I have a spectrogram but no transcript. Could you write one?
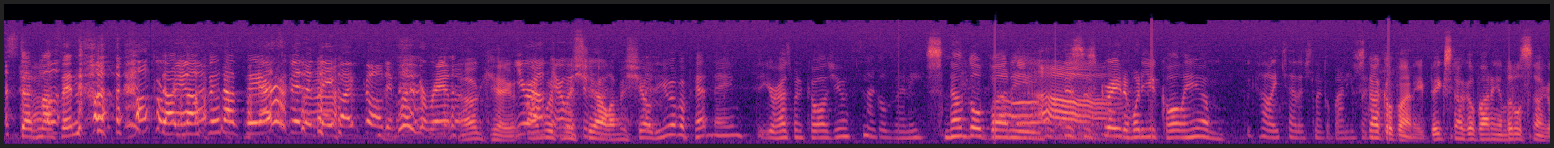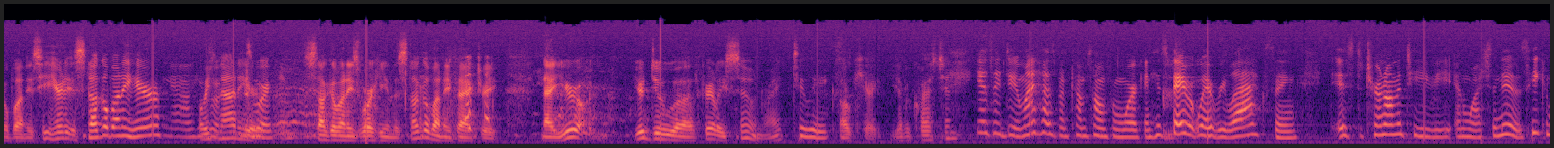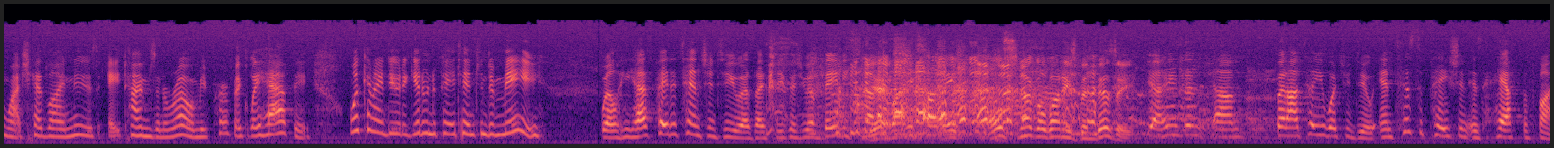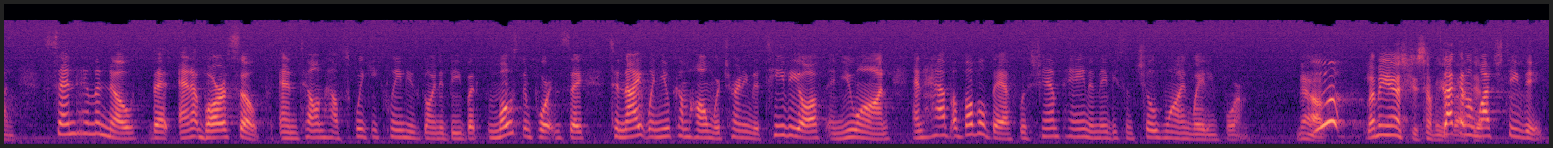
Stud muffin. Stud muffin up there. That's been a name I've called him, Hunkarama. Okay, You're I'm out with there with your Michelle. And Michelle, do you have a pet name that your husband calls you? Snuggle Bunny. Snuggle Bunny. This is great. And what do you call him? We call each other Snuggle Bunny. but- Snuggle Bunny. Big Snuggle Bunny and little Snuggle Bunny. Is he here? To, is Snuggle Bunny here? No, he's oh, he's wor- not he's here. working. Snuggle Bunny's working in the Snuggle Bunny factory. now you're you're due uh, fairly soon, right? Two weeks. Okay. You have a question? Yes, I do. My husband comes home from work, and his favorite way of relaxing is to turn on the TV and watch the news. He can watch headline news eight times in a row and be perfectly happy. What can I do to get him to pay attention to me? Well, he has paid attention to you, as I see, because you have baby Snuggle Bunny coming. Old Snuggle Bunny's been busy. Yeah, he's in, um, but I'll tell you what you do. Anticipation is half the fun. Send him a note that and a bar of soap and tell him how squeaky clean he's going to be. But most important, say, tonight when you come home, we're turning the TV off and you on, and have a bubble bath with champagne and maybe some chilled wine waiting for him. Now, let me ask you something He's not going to watch TV.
